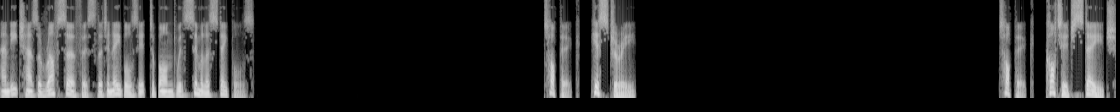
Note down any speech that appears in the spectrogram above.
and each has a rough surface that enables it to bond with similar staples. History Topic: Cottage stage.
